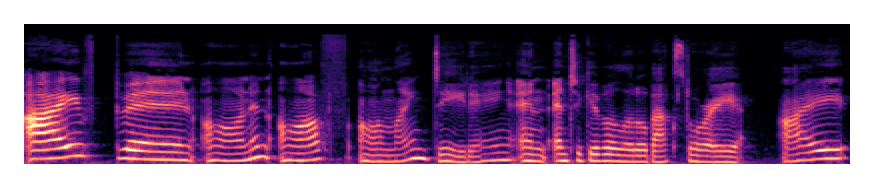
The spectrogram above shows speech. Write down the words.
I've been on and off online dating and and to give a little backstory, I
